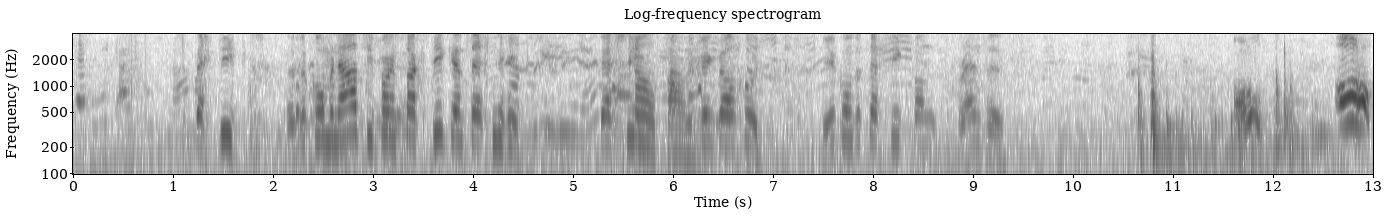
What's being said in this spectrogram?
techniek uit te oefenen. Techniek. Dat is een combinatie van tactiek en techniek. Techniek. Dat vind ik wel goed. Hier komt de techniek van Francis. Oh. Oh!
